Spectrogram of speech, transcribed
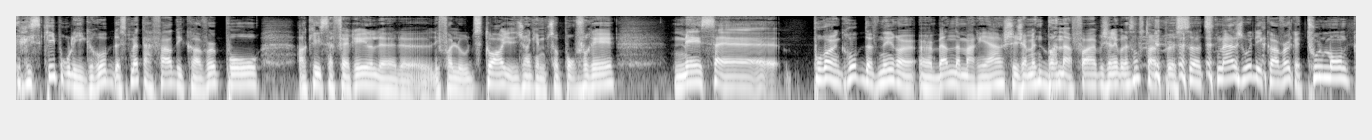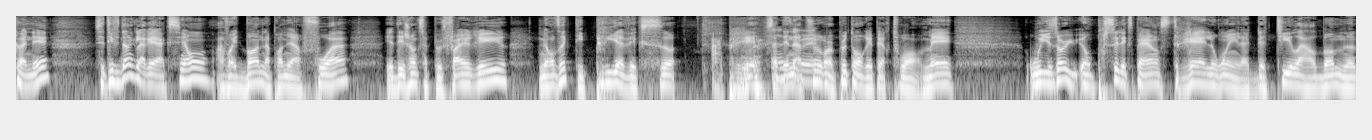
risqué pour les groupes de se mettre à faire des covers pour ok ça fait rire le, le- des fois l'auditoire il y a des gens qui aiment ça pour vrai mais ça pour un groupe devenir un, un band de mariage, c'est jamais une bonne affaire. J'ai l'impression que c'est un peu ça. Tu te mets à jouer des covers que tout le monde connaît. C'est évident que la réaction, elle va être bonne la première fois. Il y a des gens que ça peut faire rire, mais on dirait que t'es pris avec ça après. Ça Ah, dénature un peu ton répertoire. Mais Weezer, ils ont poussé l'expérience très loin. Là, The Teal Album,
